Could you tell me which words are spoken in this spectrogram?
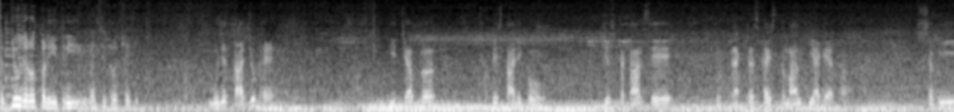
तो क्यों ज़रूरत पड़ी इतनी ऐसी सुरक्षा की? मुझे ताजुब है कि जब 26 तारीख को जिस प्रकार से जो ट्रैक्टर्स का इस्तेमाल किया गया था, सभी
